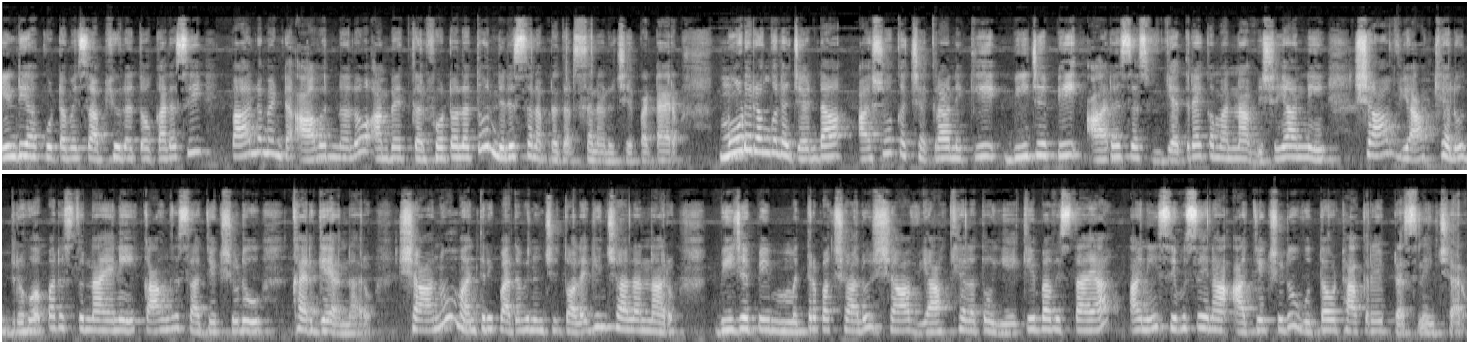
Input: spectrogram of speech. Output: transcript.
ఇండియా కూటమి సభ్యులతో కలిసి పార్లమెంట్ ఆవరణలో అంబేద్కర్ ఫోటోలతో నిరసన ప్రదర్శనలు చేపట్టారు. మూడు రంగుల జెండా అశోక చక్రానికి బీజేపీ ఆర్ఎస్ఎస్ వ్యతిరేకమన్న విషయాన్ని షా వ్యాఖ్యలు ధృవపరుస్తున్నాయని కాంగ్రెస్ అధ్యక్షుడు ఖర్గే అన్నారు. షాను మంత్రి పదవి నుంచి తొలగించాలన్నారు. బీజేపీ మిత్రపక్షాలు షా వ్యాఖ్యలతో ఏకీభవిస్తాయా అని శివసేన అధ్యక్షుడు ఉద్ధవ్ ఠాక్రే ప్రశ్నించారు.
